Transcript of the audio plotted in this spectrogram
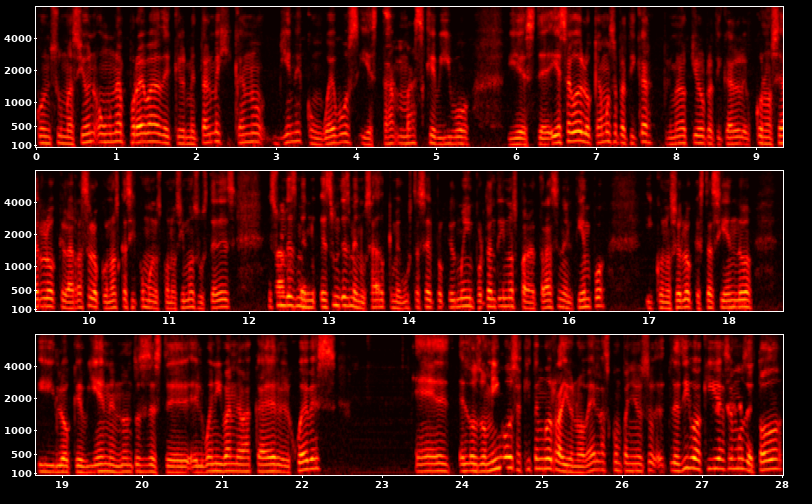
consumación o una prueba de que el metal mexicano viene con huevos y está más que vivo. Y este, y es algo de lo que vamos a platicar. Primero quiero platicar, conocerlo, que la raza lo conozca así como los conocimos ustedes. Es un, desmen- es un desmenuzado que me gusta hacer porque es muy importante irnos para atrás en el tiempo y conocer lo que está haciendo y lo que viene, ¿no? Entonces, este, el buen Iván le va a caer el jueves. Eh, en los domingos aquí tengo radionovelas, compañeros. Eh, Les digo, aquí hacemos de todo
